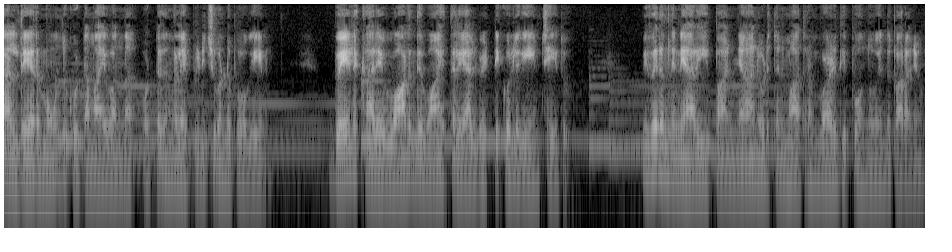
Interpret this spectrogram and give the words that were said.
കൽതേർ മൂന്ന് കൂട്ടമായി വന്ന് ഒട്ടകങ്ങളെ പിടിച്ചുകൊണ്ടു പോവുകയും വേലക്കാരെ വാളിന്റെ വായ്ത്തലയാൽ വെട്ടിക്കൊല്ലുകയും ചെയ്തു. വിവരം നിന്നെ അറിയിപ്പാൻ ഞാൻ ഒരുത്തൻ മാത്രം വഴുതിപ്പോന്നു എന്ന് പറഞ്ഞു.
